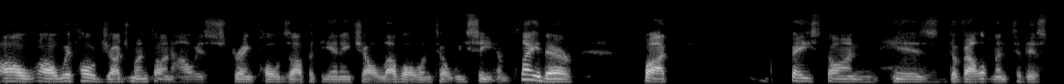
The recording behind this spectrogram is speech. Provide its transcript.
I'll, I'll withhold judgment on how his strength holds up at the NHL level until we see him play there, but based on his development to this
